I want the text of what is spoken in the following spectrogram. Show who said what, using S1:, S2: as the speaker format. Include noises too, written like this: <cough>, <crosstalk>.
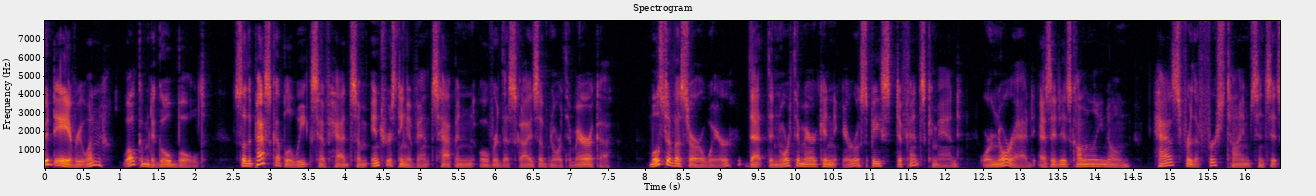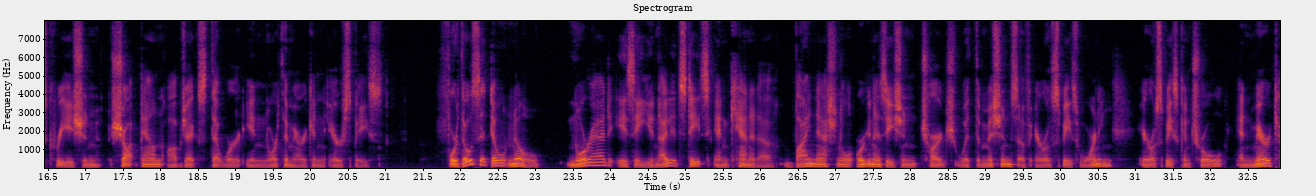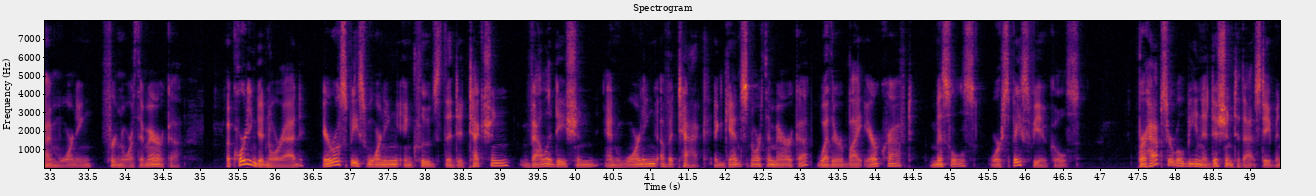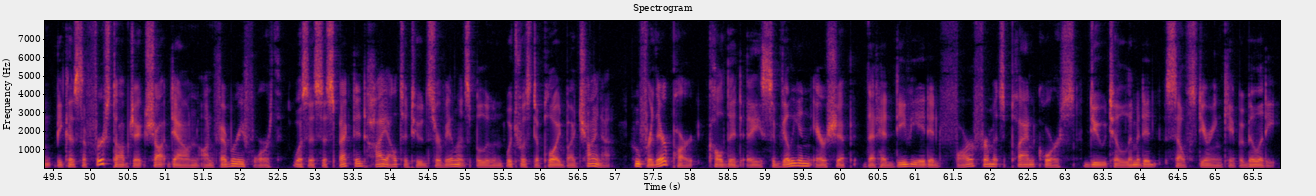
S1: Good day, everyone. Welcome to Go Bold. So, the past couple of weeks have had some interesting events happen over the skies of North America. Most of us are aware that the North American Aerospace Defense Command, or NORAD as it is commonly known, has for the first time since its creation shot down objects that were in North American airspace. For those that don't know, NORAD is a United States and Canada binational organization charged with the missions of aerospace warning, aerospace control, and maritime warning for North America. According to NORAD, aerospace warning includes the detection, validation, and warning of attack against North America, whether by aircraft, missiles, or space vehicles. Perhaps there will be an addition to that statement because the first object shot down on February 4th was a suspected high altitude surveillance balloon which was deployed by China, who for their part called it a civilian airship that had deviated far from its planned course due to limited self steering capability.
